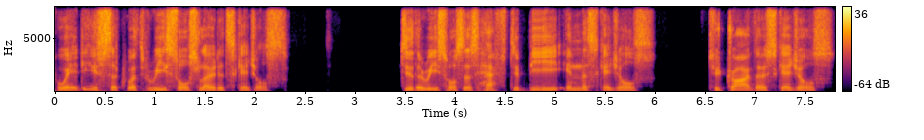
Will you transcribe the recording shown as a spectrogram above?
Where do you sit with resource loaded schedules? Do the resources have to be in the schedules to drive those schedules?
